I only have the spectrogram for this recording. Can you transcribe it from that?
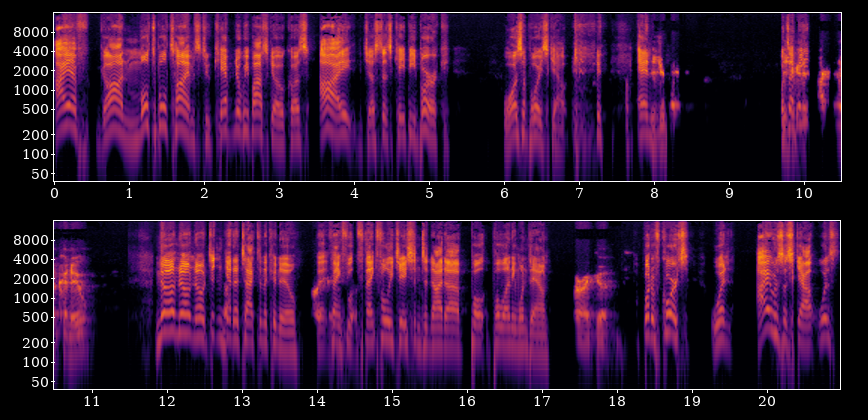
I have gone multiple times to Camp No-Be-Bo-Sco because I, just as KP Burke, was a Boy Scout. and Did you get, what's did that? you Pete? get attacked in a canoe? No, no, no. Didn't get attacked in a canoe. Okay. Thankfully, thankfully, Jason did not uh, pull pull anyone down. All right, good. But of course, when I was a scout, was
